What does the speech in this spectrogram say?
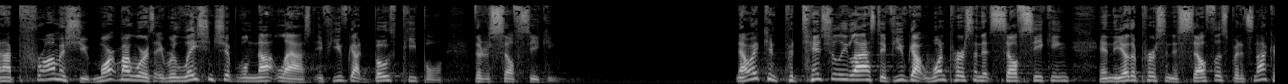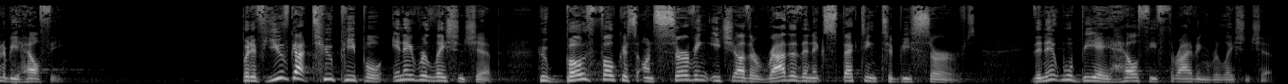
And I promise you, mark my words, a relationship will not last if you've got both people that are self seeking. Now, it can potentially last if you've got one person that's self seeking and the other person is selfless, but it's not going to be healthy. But if you've got two people in a relationship who both focus on serving each other rather than expecting to be served, then it will be a healthy, thriving relationship.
